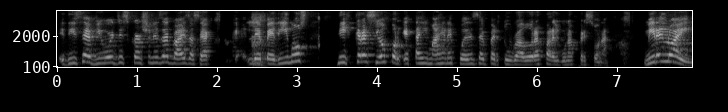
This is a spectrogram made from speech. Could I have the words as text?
dice viewer discretion is advised, o sea, le pedimos discreción porque estas imágenes pueden ser perturbadoras para algunas personas. Mírenlo ahí,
